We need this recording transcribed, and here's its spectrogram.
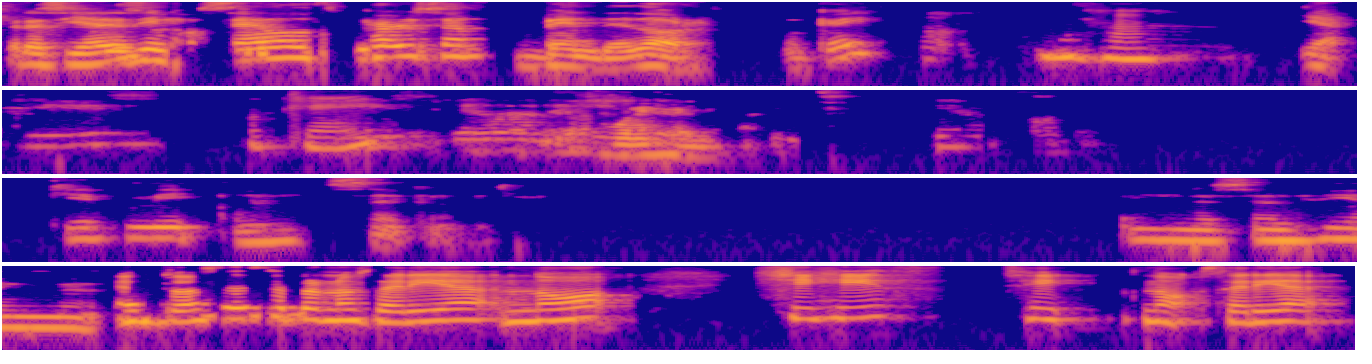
Pero si ya decimos salesperson, vendedor. ¿Ok? Ujú. Yeah. Ok. A. Give me one second. Entonces se pronunciaría no, she is, she, no, sería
